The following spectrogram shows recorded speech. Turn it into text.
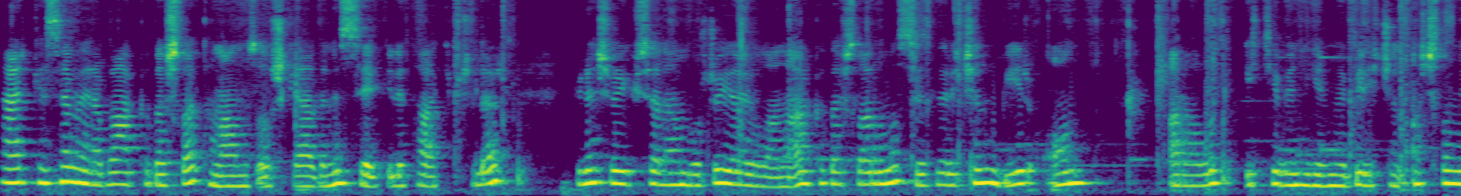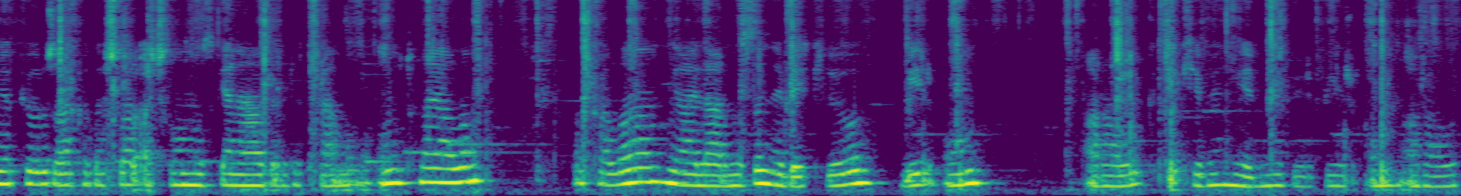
Herkese merhaba arkadaşlar. Kanalımıza hoş geldiniz sevgili takipçiler. Güneş ve yükselen burcu yay olan arkadaşlarımız sizler için 1-10 Aralık 2021 için açılım yapıyoruz arkadaşlar. Açılımımız genelde lütfen bunu unutmayalım. Bakalım yaylarımızı ne bekliyor? 1-10 Aralık 2021 1-10 Aralık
